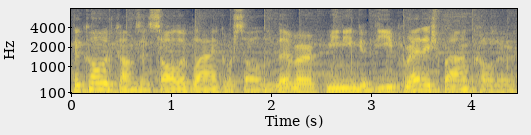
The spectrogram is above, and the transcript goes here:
The coat comes in solid black or solid liver, meaning a deep reddish-brown color.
